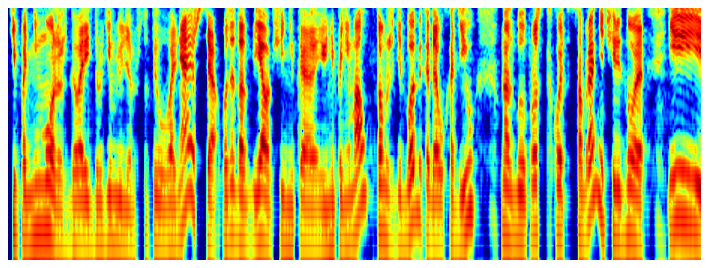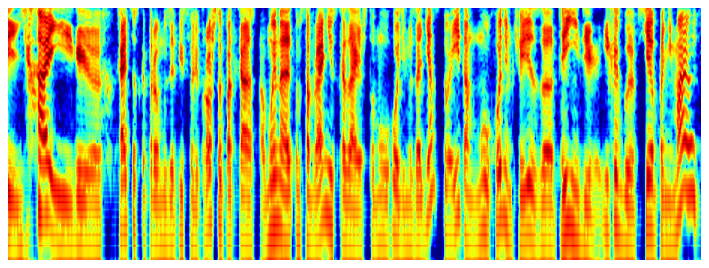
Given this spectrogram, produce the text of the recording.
типа не можешь говорить другим людям, что ты увольняешься, вот это я вообще ее не понимал. В том же Дедбобе, когда я уходил, у нас было просто какое-то собрание очередное, и я, и э, Катя, с которой мы записывали прошлый подкаст, а мы на этом собрании сказали, что мы уходим из агентства, и там мы уходим через э, три недели. И как бы все понимают,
